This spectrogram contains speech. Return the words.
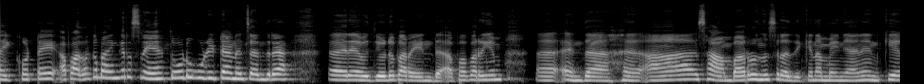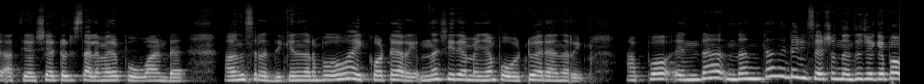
ആയിക്കോട്ടെ. അപ്പോൾ അതൊക്കെ ഭയങ്കര സ്നേഹത്തോട് കൂടിയിട്ടാണ് ചന്ദ്ര രേവതിയോട് പറയുന്നത് അപ്പോൾ പറയും എന്താ ആ സാമ്പാർ ഒന്ന് ശ്രദ്ധിക്കണം അമ്മേ. ഞാൻ എനിക്ക് അത്യാവശ്യമായിട്ടൊരു സ്ഥലം വരെ പോവാണ്ട്. അതൊന്ന് ശ്രദ്ധിക്കുന്നത് പറയുമ്പോൾ ഓ ആയിക്കോട്ടെ അറിയും എന്നാൽ ശരി അമ്മേ ഞാൻ പോയിട്ട് വരാമെന്നറിയും അപ്പോൾ എന്താ എന്താ എന്താ നിന്റെ വിശേഷം? എന്താ ചോദിക്കുക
